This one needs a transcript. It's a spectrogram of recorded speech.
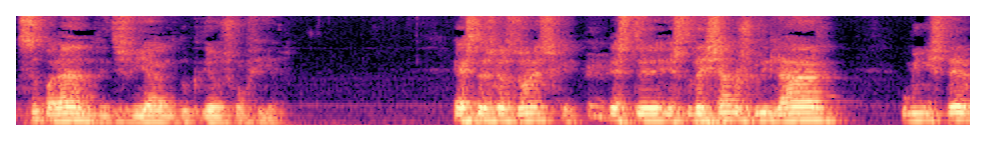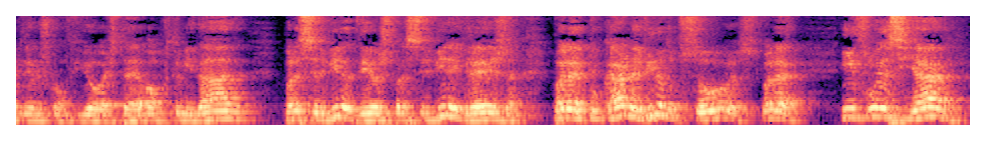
separando e desviando do que Deus nos confia. Estas razões, que, este, este deixar-nos brilhar o ministério que Deus nos confiou, esta oportunidade para servir a Deus, para servir a igreja, para tocar na vida de pessoas, para influenciar,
